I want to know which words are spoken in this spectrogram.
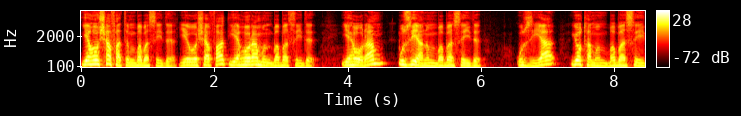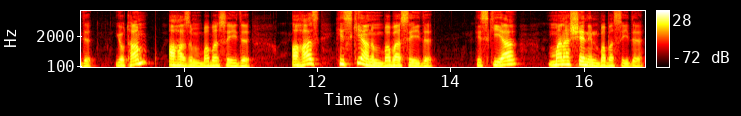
Yehoşafat'ın babasıydı. Yehoşafat, Yehoram'ın babasıydı. Yehoram, Uziya'nın babasıydı. Uziya, Yotam'ın babasıydı. Yotam, Ahaz'ın babasıydı. Ahaz, Hiskiya'nın babasıydı. Hiskiya, Manaşe'nin babasıydı.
